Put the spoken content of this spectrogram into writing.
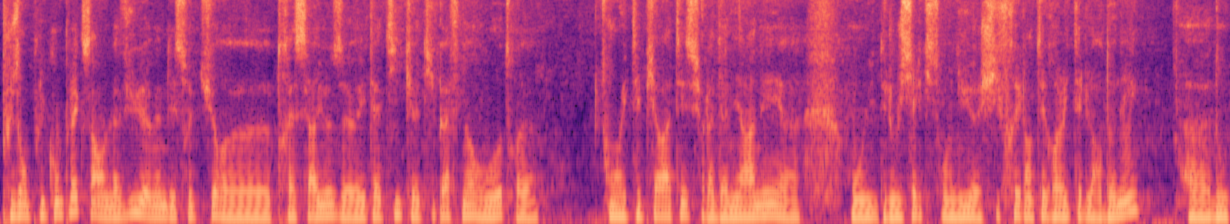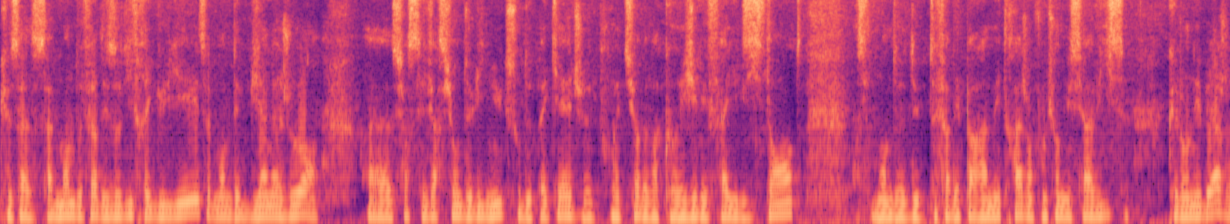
plus en plus complexe. Hein. On l'a vu, même des structures très sérieuses, étatiques, type AFNOR ou autres ont été piratés sur la dernière année, ont eu des logiciels qui sont venus chiffrer l'intégralité de leurs données. Euh, donc ça, ça, demande de faire des audits réguliers, ça demande d'être bien à jour euh, sur ces versions de Linux ou de package pour être sûr d'avoir corrigé les failles existantes. Ça demande de, de, faire des paramétrages en fonction du service que l'on héberge.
